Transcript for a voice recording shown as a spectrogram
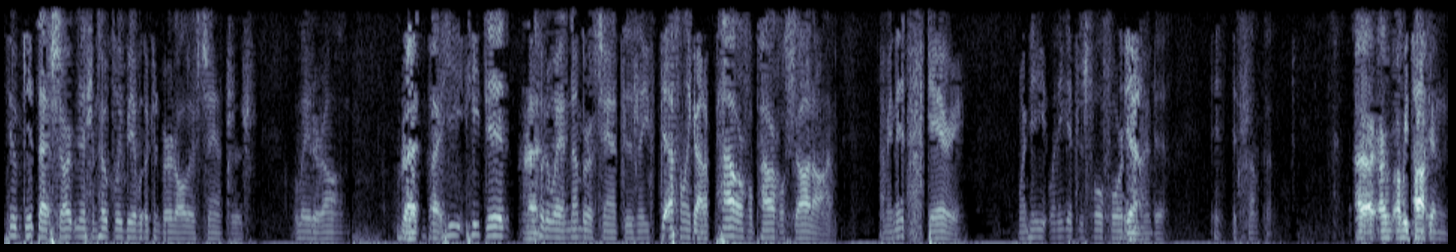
he'll get that sharpness and hopefully be able to convert all those chances later on. Right, But he he did right. put away a number of chances, and he's definitely got a powerful, powerful shot on him. I mean, it's scary when he when he gets his full force Yeah. behind it. it. It's something. Are, are, are we talking?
